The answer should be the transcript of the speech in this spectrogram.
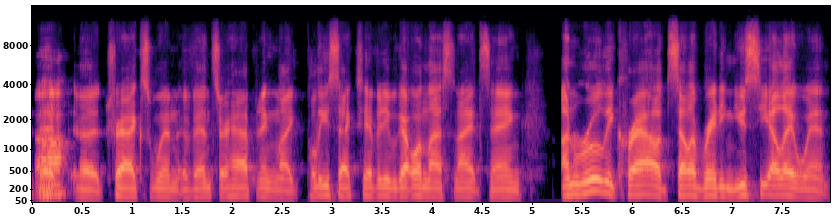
that uh-huh. uh, tracks when events are happening, like police activity. We got one last night saying unruly crowd celebrating UCLA win.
